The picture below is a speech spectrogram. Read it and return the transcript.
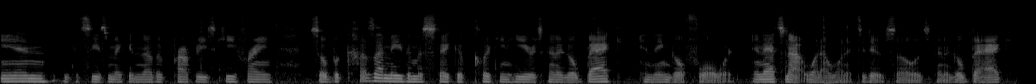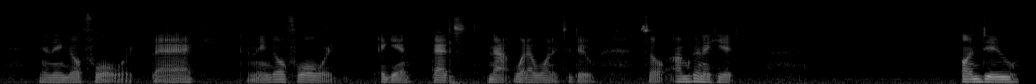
end. You can see it's making another properties keyframe. So because I made the mistake of clicking here it's going to go back and then go forward. And that's not what I want it to do. So it's going to go back and then go forward back and then go forward. Again that's not what I want it to do. So I'm going to hit undo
